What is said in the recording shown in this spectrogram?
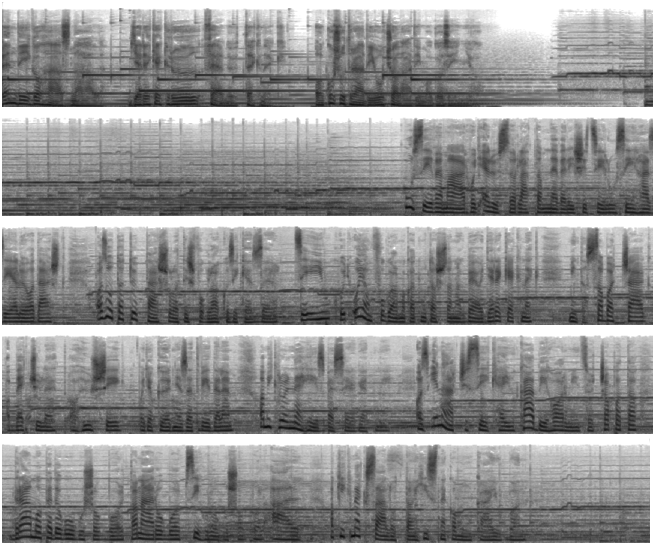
Vendég a háznál. Gyerekekről felnőtteknek. A Kossuth Rádió családi magazinja. Húsz éve már, hogy először láttam nevelési célú színházi előadást, azóta több társulat is foglalkozik ezzel. Céljuk, hogy olyan fogalmakat mutassanak be a gyerekeknek, mint a szabadság, a becsület, a hűség vagy a környezetvédelem, amikről nehéz beszélgetni. Az Inárcsi székhelyű KB 35 csapata drámapedagógusokból, tanárokból, pszichológusokból áll, akik megszállottan hisznek a munkájukban.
